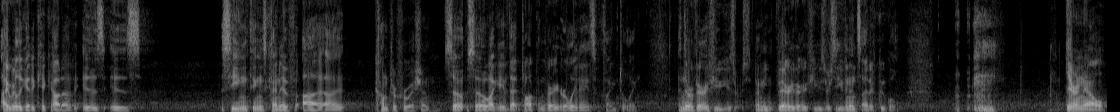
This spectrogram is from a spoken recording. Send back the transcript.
I really get a kick out of is, is seeing things kind of uh, uh, come to fruition. So, so I gave that talk in the very early days of Clang tooling. And there are very few users. I mean, very, very few users, even inside of Google. there are now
